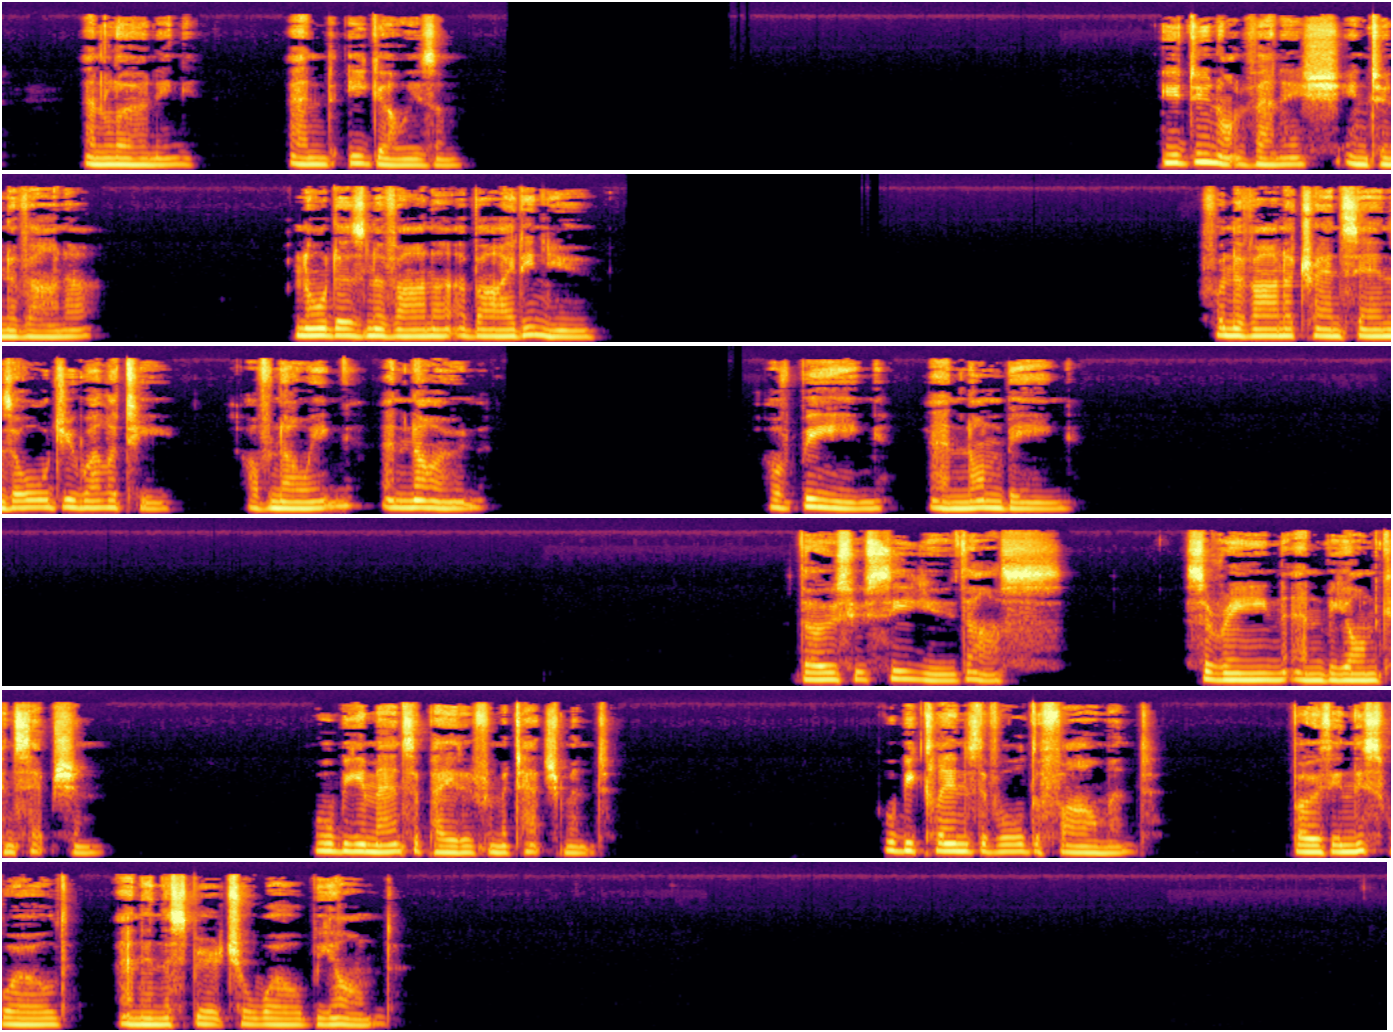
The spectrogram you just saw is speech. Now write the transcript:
and learning and egoism. You do not vanish into nirvana, nor does nirvana abide in you. For nirvana transcends all duality of knowing and known, of being and non being. Those who see you thus, serene and beyond conception, will be emancipated from attachment will be cleansed of all defilement, both in this world and in the spiritual world beyond.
